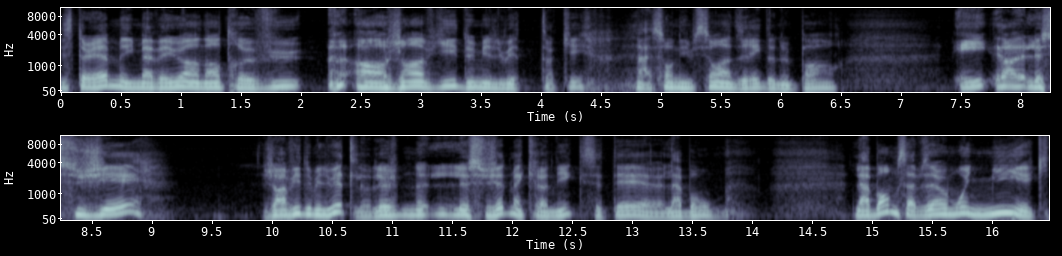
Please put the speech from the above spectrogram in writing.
Mr. M, il m'avait eu en entrevue en janvier 2008, OK? À son émission en direct de nulle part. Et euh, le sujet, janvier 2008, là, le, le, sujet de ma chronique, c'était la bombe. La bombe, ça faisait un mois et demi qu'il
